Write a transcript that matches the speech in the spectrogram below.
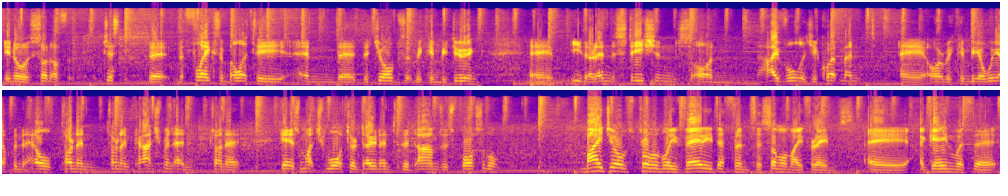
you know, sort of just the, the flexibility in the, the jobs that we can be doing, um, either in the stations on high voltage equipment, uh, or we can be away up in the hill turning, turning catchment in, trying to get as much water down into the dams as possible. My job's probably very different to some of my friends. Uh, again, with the,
